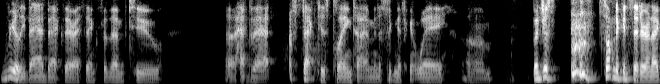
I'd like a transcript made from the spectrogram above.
really bad back there, I think, for them to uh, have that affect his playing time in a significant way. Um, but just something to consider. And I,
